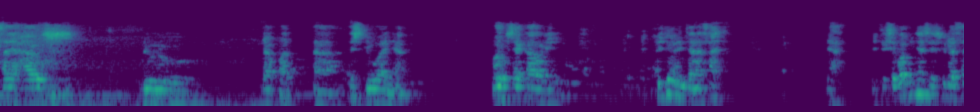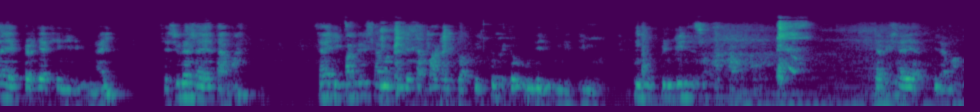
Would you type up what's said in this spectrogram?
Saya harus dulu dapat uh, S2-nya, baru saya kawin. Itu rencana saya. Ya, itu sebabnya sesudah saya kerja di sini di Unai, sesudah saya tamat, saya dipanggil sama pendeta baru waktu itu ketua Uni di Uni Timur untuk pimpin seakal. Tapi saya tidak mau.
